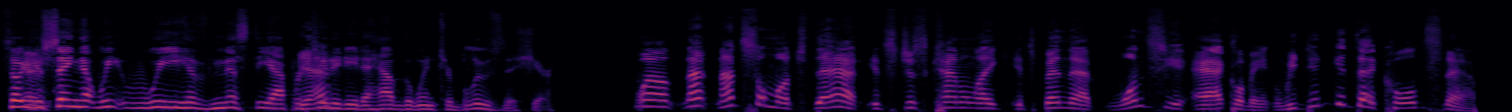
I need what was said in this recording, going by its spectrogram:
so and, you're saying that we we have missed the opportunity yeah. to have the winter blues this year Well, not not so much that. It's just kind of like it's been that once you acclimate, and we did get that cold snap.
